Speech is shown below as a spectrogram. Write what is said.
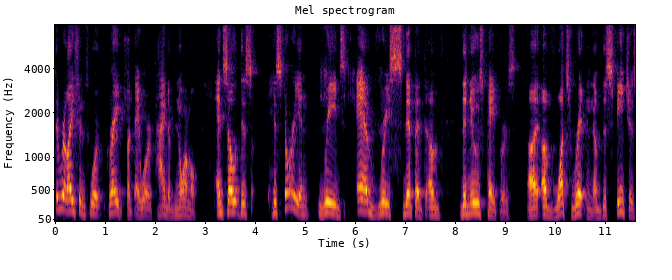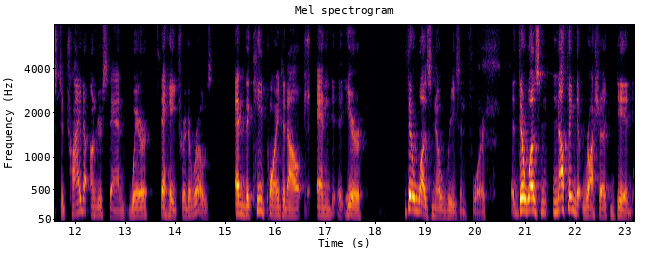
the relations were great, but they were kind of normal. And so this historian reads every snippet of the newspapers, uh, of what's written, of the speeches to try to understand where the hatred arose. And the key point, and I'll end here, there was no reason for it there was nothing that Russia did.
